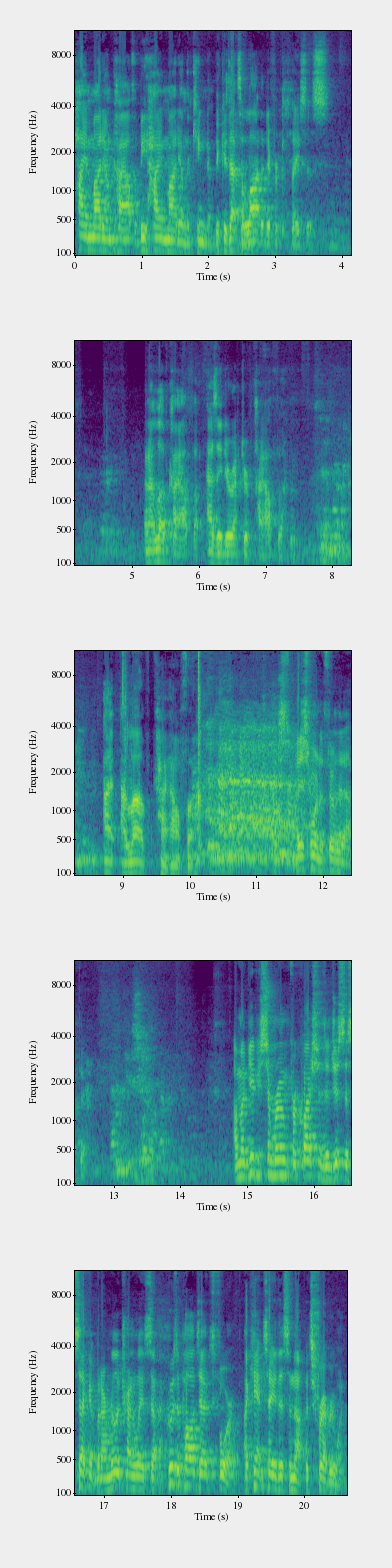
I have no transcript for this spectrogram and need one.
high and mighty on Chi Alpha, be high and mighty on the kingdom, because that's a lot of different places. And I love Chi Alpha as a director of Chi Alpha. I, I love Chi Alpha. I just, I just wanted to throw that out there. I'm going to give you some room for questions in just a second, but I'm really trying to lay this out. Who's apologetics for? I can't tell you this enough. It's for everyone.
